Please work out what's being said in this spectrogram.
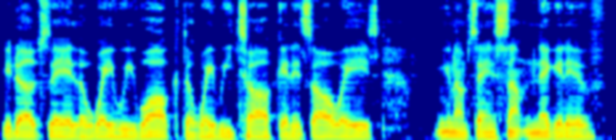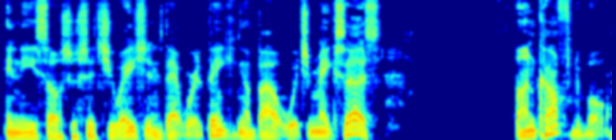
you know i'm saying the way we walk the way we talk and it's always you know i'm saying something negative in these social situations that we're thinking about which makes us uncomfortable.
